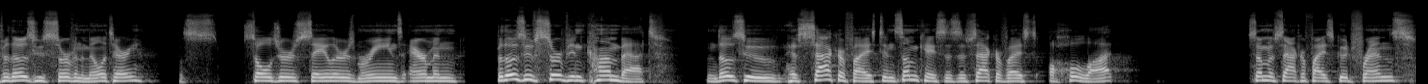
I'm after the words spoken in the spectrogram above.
for those who serve in the military soldiers, sailors, Marines, airmen, for those who've served in combat, and those who have sacrificed, in some cases, have sacrificed a whole lot. Some have sacrificed good friends,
